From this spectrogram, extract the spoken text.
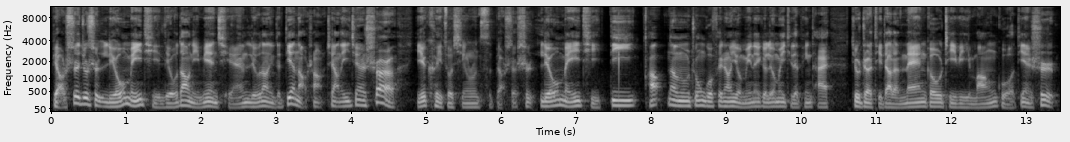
表示就是流媒体流到你面前，流到你的电脑上这样的一件事儿，也可以做形容词，表示是流媒体低。好，那么中国非常有名的一个流媒体的平台，就这提到的 Mango TV 芒果电视。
